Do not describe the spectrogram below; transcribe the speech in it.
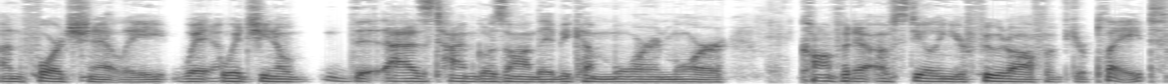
Unfortunately, which, Yeah. which you know, the, as time goes on, they become more and more confident of stealing your food off of your plate,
